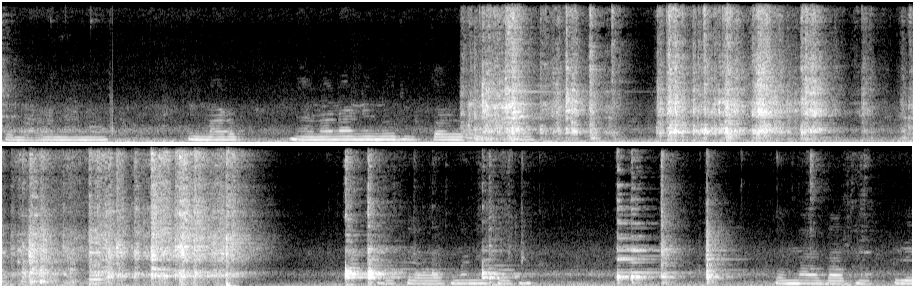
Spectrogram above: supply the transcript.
પણ મારા નાના મારા નાના નાનીનો ઉપકાર હતો અવાજમાં નહીં થતું. તો મા બાપ મોકલે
